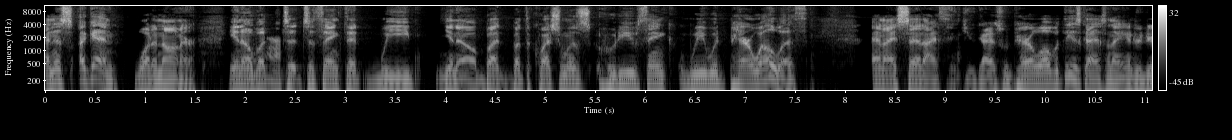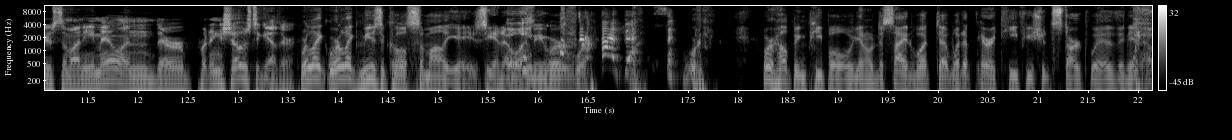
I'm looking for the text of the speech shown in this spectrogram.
and this again, what an honor, you know. Yeah. But to, to think that we, you know, but but the question was, who do you think we would pair well with? And I said, I think you guys would pair well with these guys. And I introduced them on email, and they're putting shows together. We're like we're like musical sommeliers, you know. I mean, we're we're, That's- we're we're helping people, you know, decide what uh, what aperitif you should start with, and you know,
